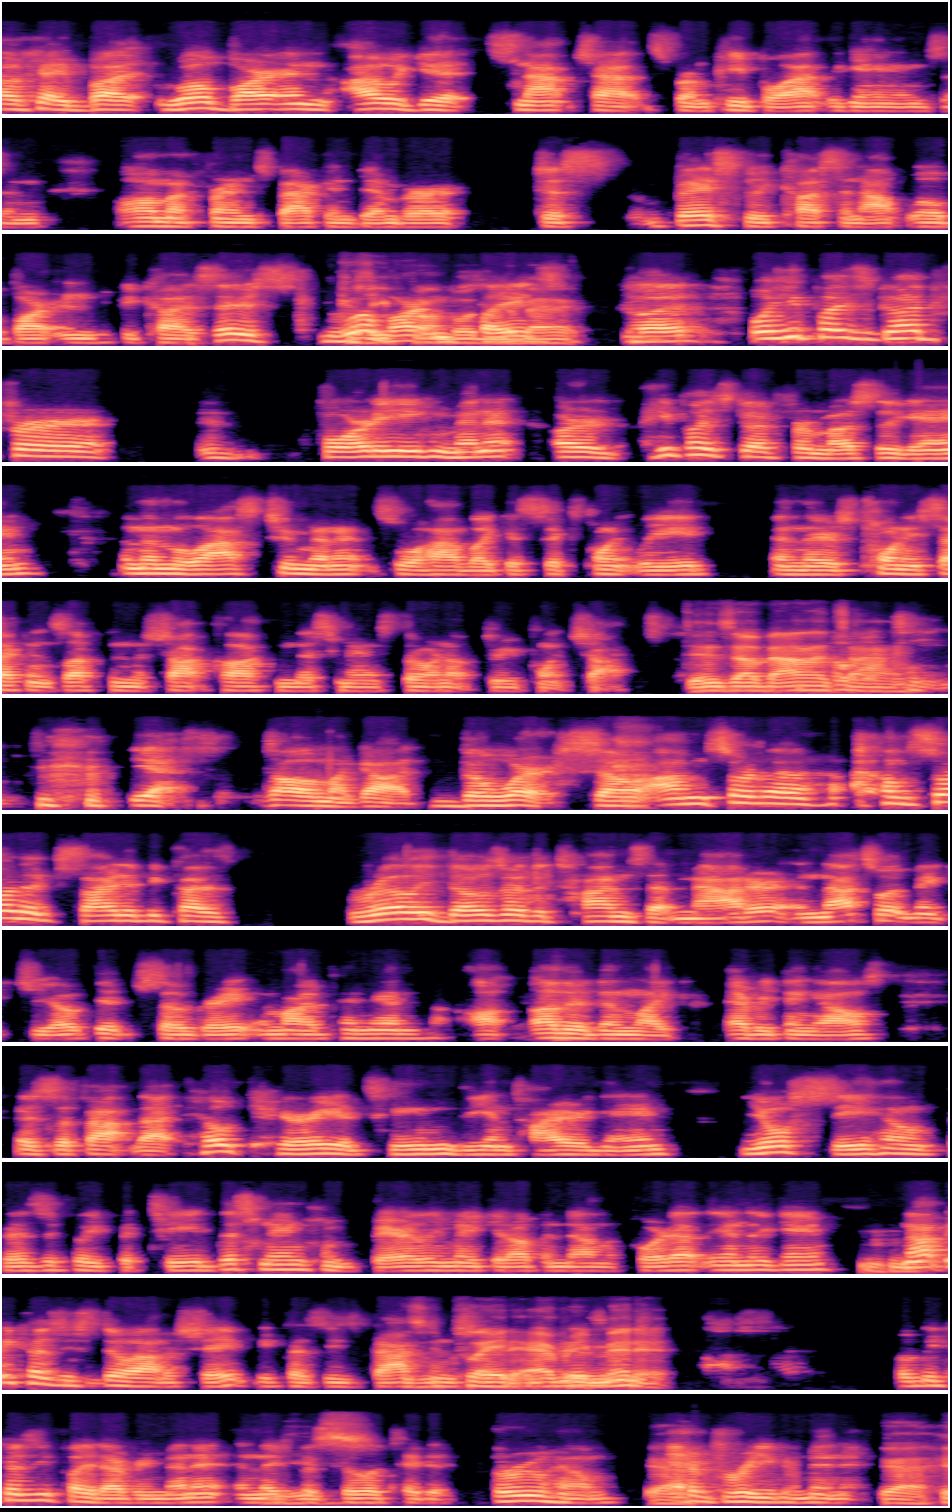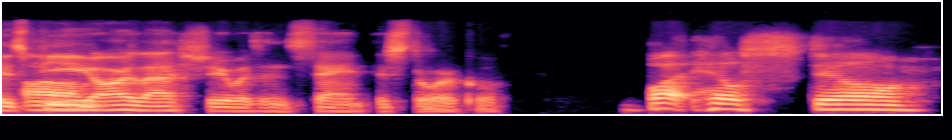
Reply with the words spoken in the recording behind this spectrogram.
Okay, but Will Barton, I would get Snapchats from people at the games and all my friends back in Denver just basically cussing out Will Barton because there's Will Barton plays good. Well, he plays good for 40 minutes or he plays good for most of the game. And then the last two minutes we'll have like a six point lead and there's 20 seconds left in the shot clock and this man's throwing up three point shots. Denzel Valentine. yes. Oh my God. The worst. So I'm sort of I'm sort of excited because really those are the times that matter and that's what makes Jokic so great in my opinion other than like everything else is the fact that he'll carry a team the entire game you'll see him physically fatigued. This man can barely make it up and down the court at the end of the game. Mm-hmm. not because he's still out of shape because he's back in played every minute. but because he played every minute and they he's, facilitated through him yeah. every minute. Yeah his PER um, last year was insane historical. but he'll still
